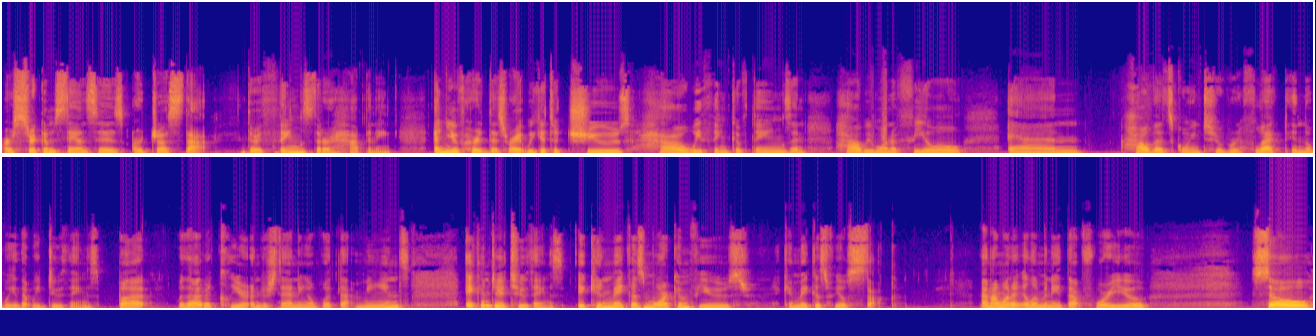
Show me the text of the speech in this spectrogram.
Our circumstances are just that. They're things that are happening. And you've heard this, right? We get to choose how we think of things and how we want to feel and how that's going to reflect in the way that we do things. But without a clear understanding of what that means, it can do two things. It can make us more confused, it can make us feel stuck. And I want to eliminate that for you. So,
